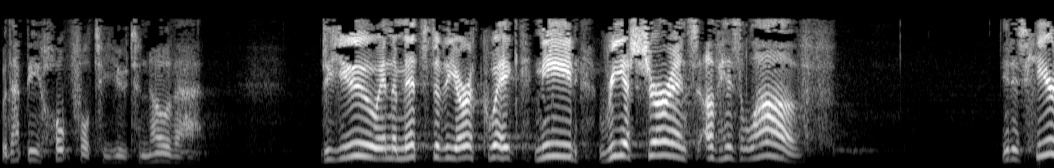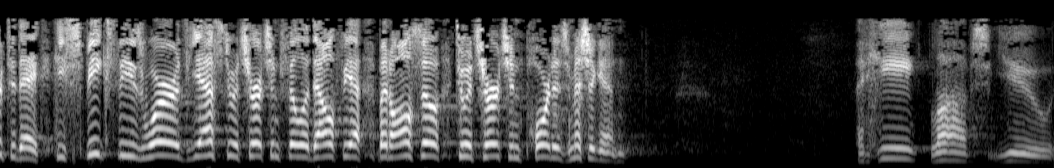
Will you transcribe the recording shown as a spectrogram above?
Would that be hopeful to you to know that? Do you, in the midst of the earthquake, need reassurance of His love? It is here today. He speaks these words, yes, to a church in Philadelphia, but also to a church in Portage, Michigan. That He loves you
